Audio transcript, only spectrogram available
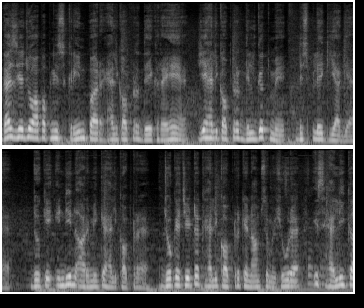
गैस ये जो आप अपनी स्क्रीन पर हेलीकॉप्टर देख रहे हैं, ये हेलीकॉप्टर गिलगित में डिस्प्ले किया गया है। जो कि इंडियन आर्मी का हेलीकॉप्टर है जो कि चीटक हेलीकॉप्टर के नाम से मशहूर है। इस हेली का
